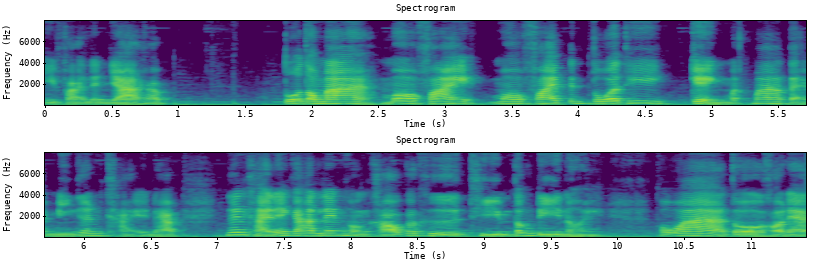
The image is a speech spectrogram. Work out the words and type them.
อีกฝ่ายเล่นยากครับ ตัวต่อมามอไฟมอไฟเป็นตัวที่เก่งมากๆ แต่มีเงื่อนไขนะครับ เงื่อนไขในการเล่นของเขาก็คือทีมต้องดีหน่อย เพราะว่าตัวของเขาเนี่ย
